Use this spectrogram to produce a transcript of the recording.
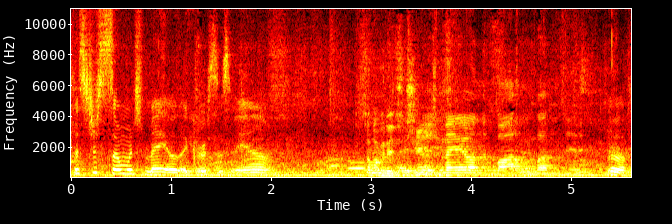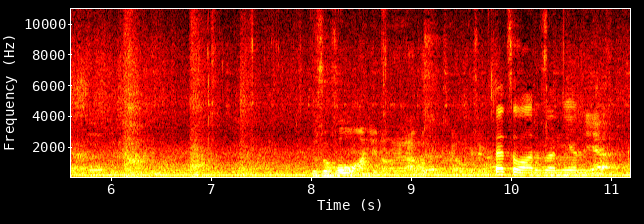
That's just so much mayo that grosses me out. Some of it is There's cheese. mayo on the bottom bun too. Ugh, There's a whole onion on it. I wasn't telling you. that's a lot of onion. Yeah.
